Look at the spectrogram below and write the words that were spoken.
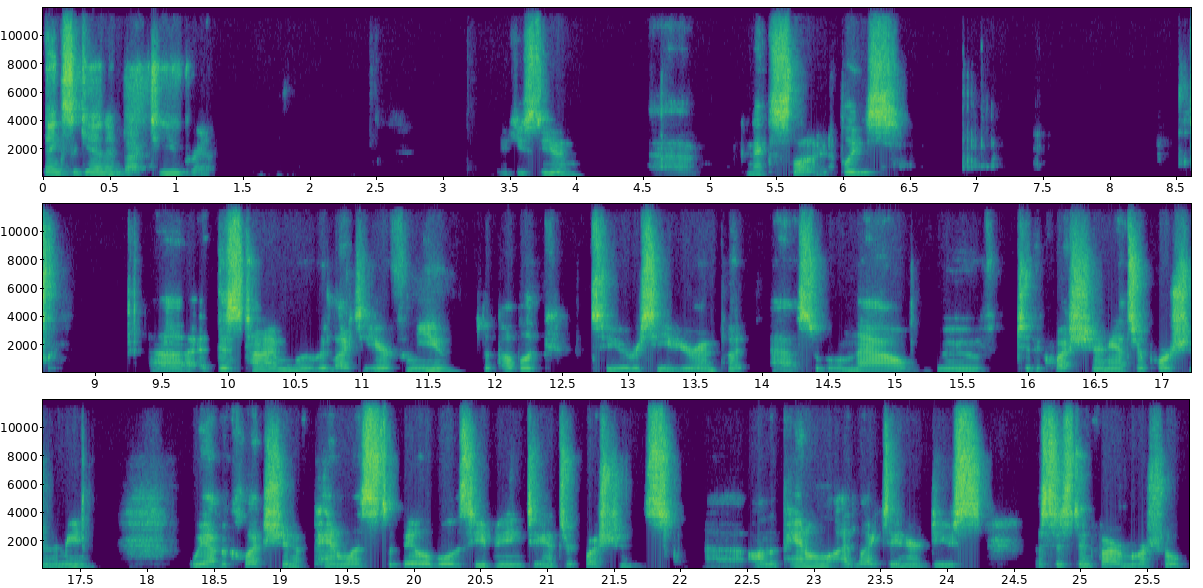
Thanks again, and back to you, Grant. Thank you, Stephen. Uh, Next slide, please. Uh, At this time, we would like to hear from you, the public, to receive your input. Uh, So we'll now move to the question and answer portion of the meeting. We have a collection of panelists available this evening to answer questions. Uh, On the panel, I'd like to introduce Assistant Fire Marshal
